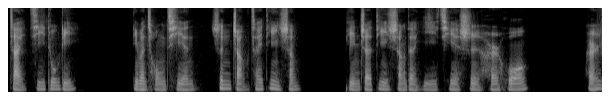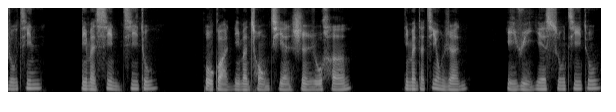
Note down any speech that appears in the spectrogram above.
在基督里。你们从前生长在地上，凭着地上的一切事而活，而如今你们信基督，不管你们从前是如何，你们的旧人。已与耶稣基督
